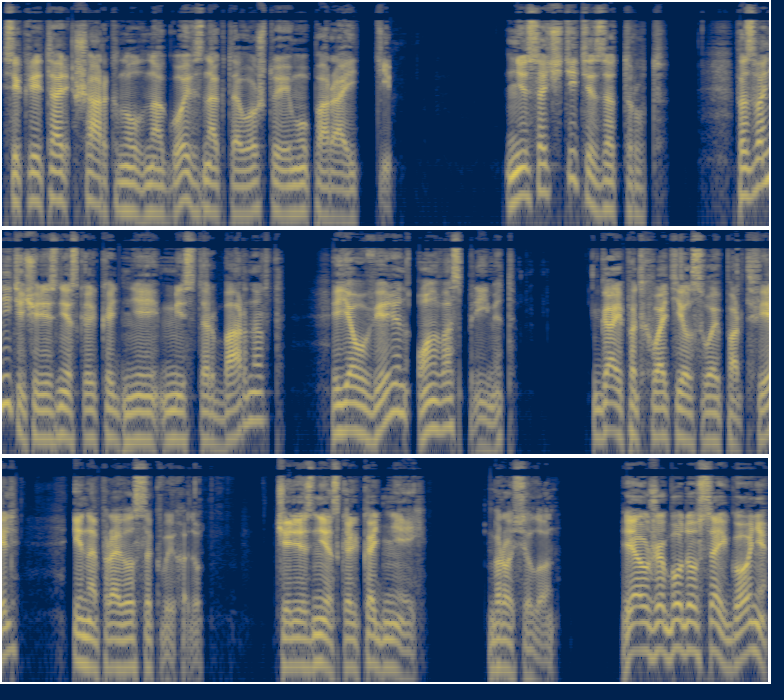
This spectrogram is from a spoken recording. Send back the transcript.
Секретарь шаркнул ногой в знак того, что ему пора идти. «Не сочтите за труд. Позвоните через несколько дней, мистер Барнард, и я уверен, он вас примет». Гай подхватил свой портфель и направился к выходу. «Через несколько дней», — бросил он. «Я уже буду в Сайгоне».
